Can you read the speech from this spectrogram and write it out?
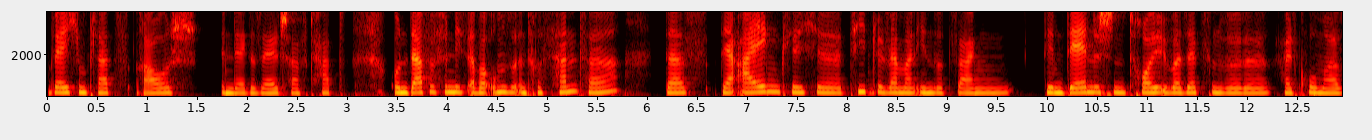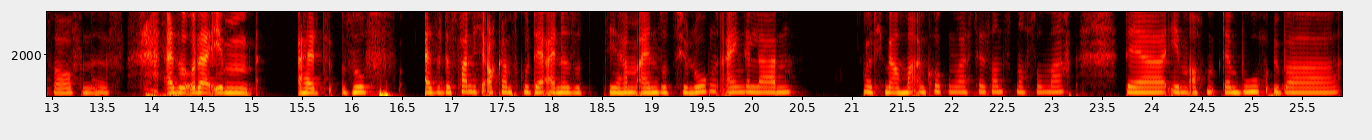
welchen Platz Rausch in der Gesellschaft hat. Und dafür finde ich es aber umso interessanter, dass der eigentliche Titel, wenn man ihn sozusagen dem Dänischen treu übersetzen würde, halt Komasaufen ist. Also oder eben halt Suff. Also das fand ich auch ganz gut. Der eine, so die haben einen Soziologen eingeladen. Wollte ich mir auch mal angucken, was der sonst noch so macht. Der eben auch ein Buch über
